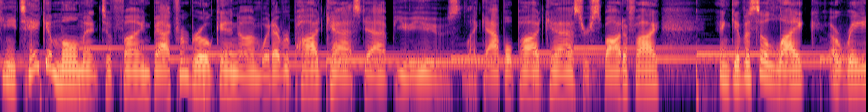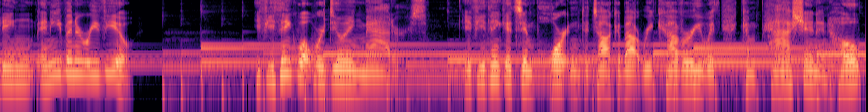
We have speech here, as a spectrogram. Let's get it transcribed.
Can you take a moment to find Back from Broken on whatever podcast app you use, like Apple Podcasts or Spotify, and give us a like, a rating, and even a review? If you think what we're doing matters, if you think it's important to talk about recovery with compassion and hope,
